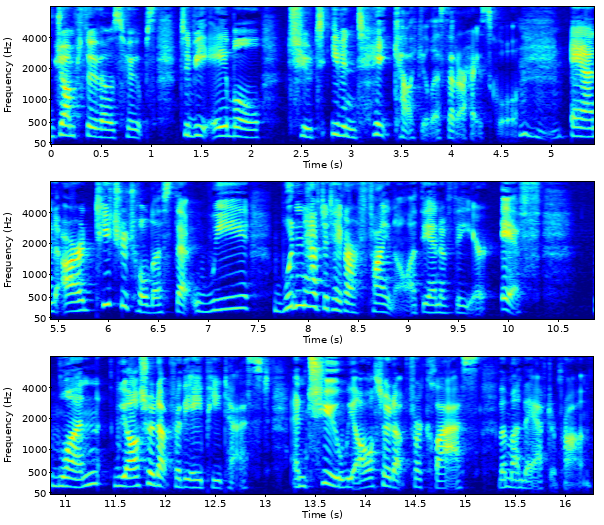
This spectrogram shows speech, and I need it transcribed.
jumped through those hoops to be able to t- even take calculus at our high school. Mm-hmm. And our teacher told us that we wouldn't have to take our final at the end of the year if one, we all showed up for the AP test, and two, we all showed up for class the Monday after prom.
